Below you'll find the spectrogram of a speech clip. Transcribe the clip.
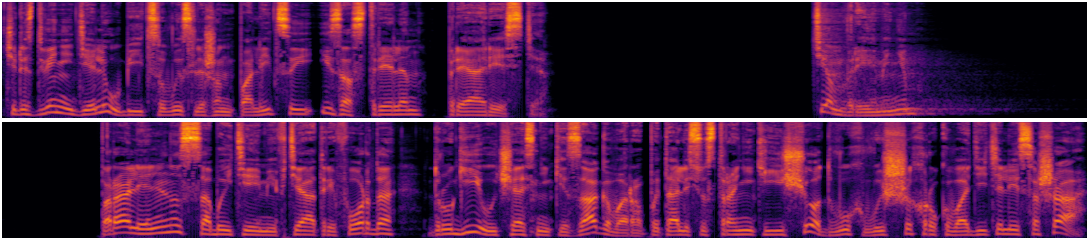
Через две недели убийца выслежен полицией и застрелен при аресте. Тем временем Параллельно с событиями в театре Форда другие участники заговора пытались устранить еще двух высших руководителей США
